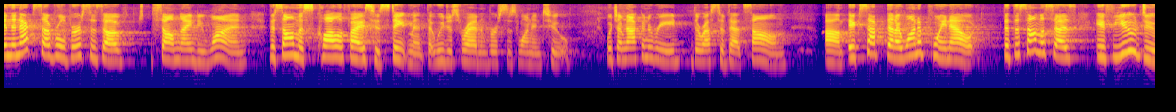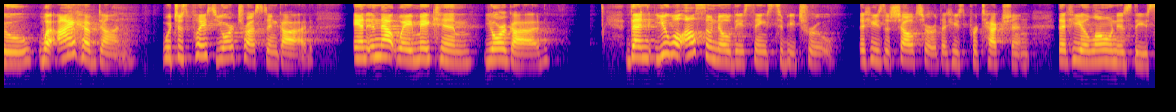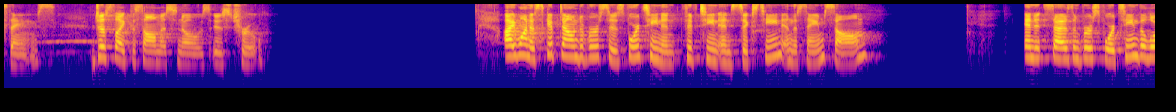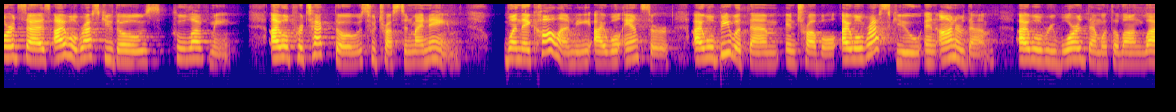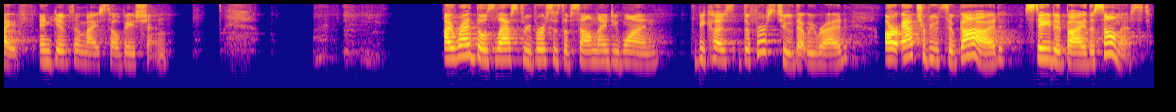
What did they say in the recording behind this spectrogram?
In the next several verses of Psalm 91, the psalmist qualifies his statement that we just read in verses 1 and 2, which I'm not going to read the rest of that psalm, um, except that I want to point out that the psalmist says, If you do what I have done, which is place your trust in God, and in that way make him your God, then you will also know these things to be true that he's a shelter, that he's protection, that he alone is these things, just like the psalmist knows is true. I want to skip down to verses 14 and 15 and 16 in the same psalm. And it says in verse 14, the Lord says, I will rescue those who love me. I will protect those who trust in my name. When they call on me, I will answer. I will be with them in trouble. I will rescue and honor them. I will reward them with a long life and give them my salvation. I read those last three verses of Psalm 91 because the first two that we read are attributes of God stated by the psalmist.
